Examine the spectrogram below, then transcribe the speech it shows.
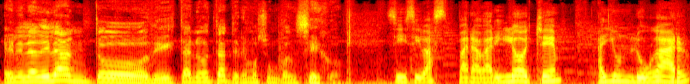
En el adelanto de esta nota tenemos un consejo. Sí, si vas para Bariloche, hay un lugar,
